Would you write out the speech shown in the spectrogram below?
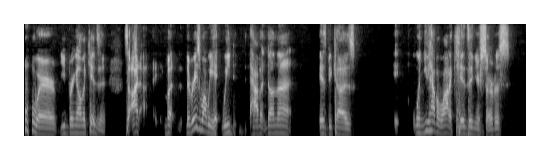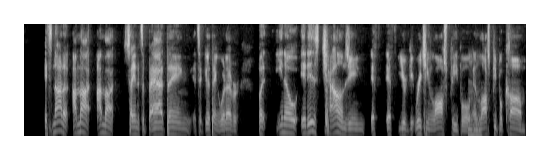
where you bring all the kids in. So I, but the reason why we we haven't done that is because it, when you have a lot of kids in your service, it's not a. I'm not. I'm not saying it's a bad thing. It's a good thing or whatever. But you know, it is challenging if if you're reaching lost people mm-hmm. and lost people come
